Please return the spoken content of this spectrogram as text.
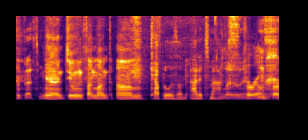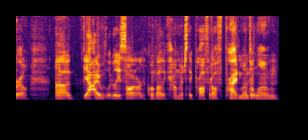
That's the best. movie. Yeah, June, fun month. Um, Capitalism at its max. Literally. for real, for real. Uh, yeah, I literally saw an article about like how much they profit off Pride Month alone,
